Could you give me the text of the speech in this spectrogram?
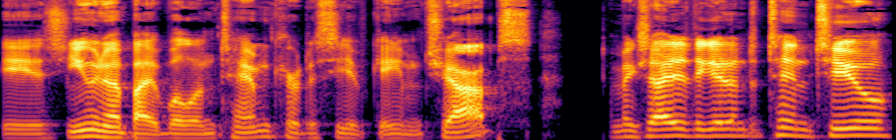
is Yuna by Will and Tim, courtesy of Game Chops. I'm excited to get into 10 2,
